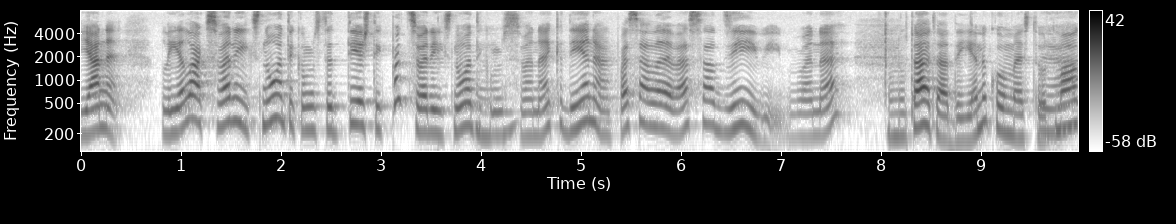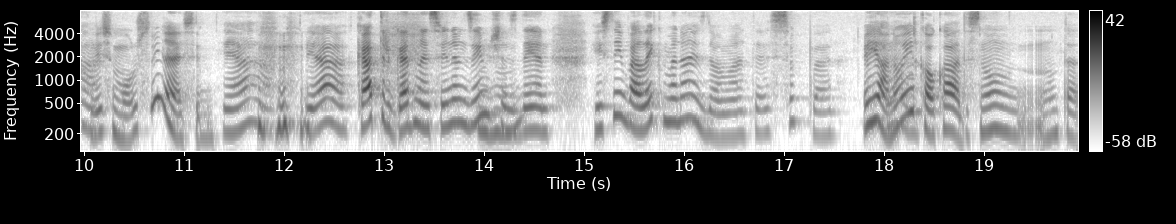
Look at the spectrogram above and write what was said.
ja ne lielāks svarīgs notikums, tad tieši tikpat svarīgs notikums, mm. vai ne, kad ienāk pasaulē vesela dzīvība, vai ne? Nu, tā ir tā diena, ko mēs turpmāk jā. visu mūžu svinēsim. jā, jā, katru gadu mēs svinam dzimšanas mm -hmm. dienu. Īstenībā lika man aizdomāties, super. Jā, jā. Nu, ir kaut kādas, nu, nu, tā,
